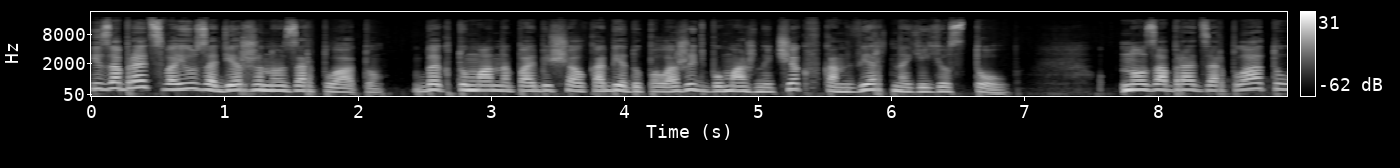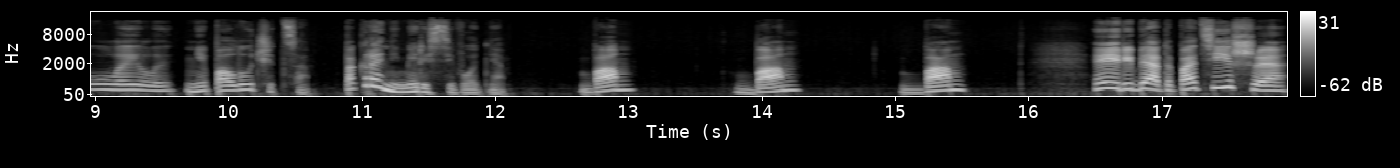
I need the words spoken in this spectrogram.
и забрать свою задержанную зарплату. Бэк туманно пообещал к обеду положить бумажный чек в конверт на ее стол. Но забрать зарплату у Лейлы не получится, по крайней мере, сегодня. Бам, бам, бам. «Эй, ребята, потише!»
